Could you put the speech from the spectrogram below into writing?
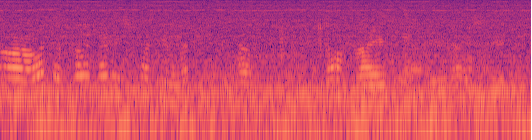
Oh, what the fuck? That is fucking the hell? Oh, right, yeah, dude, that was stupid.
